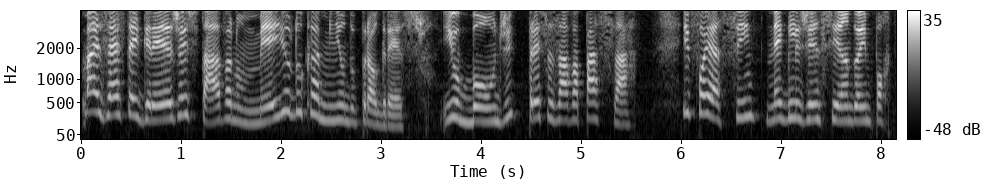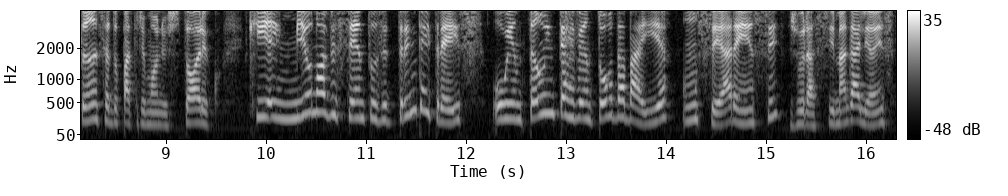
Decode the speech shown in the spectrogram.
Mas esta igreja estava no meio do caminho do progresso e o bonde precisava passar. E foi assim, negligenciando a importância do patrimônio histórico, que em 1933, o então interventor da Bahia, um cearense, Juraci Magalhães,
